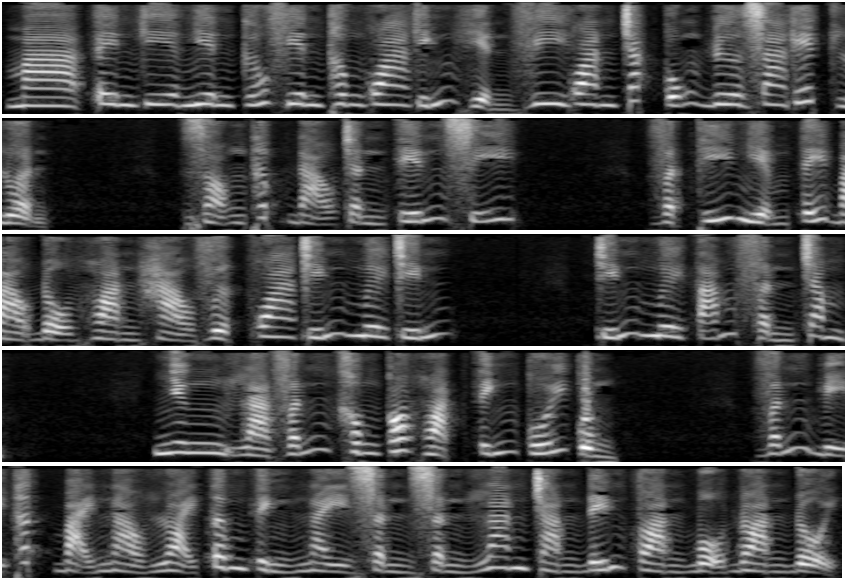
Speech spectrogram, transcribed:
Mà tên kia nghiên cứu viên thông qua kính hiển vi quan chắc cũng đưa ra kết luận. Giọng thấp đạo trần tiến sĩ. Vật thí nghiệm tế bào độ hoàn hảo vượt qua 99. 98%. Nhưng là vẫn không có hoạt tính cuối cùng. Vẫn bị thất bại nào loại tâm tình này dần dần lan tràn đến toàn bộ đoàn đội.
